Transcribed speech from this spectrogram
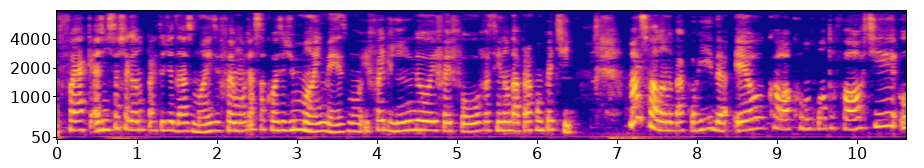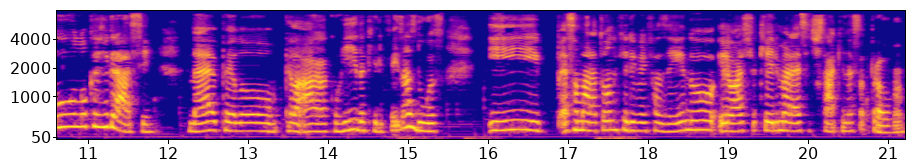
Foi a, a gente tá chegando perto do Dia das Mães e foi muito essa coisa de mãe mesmo, e foi lindo e foi fofo, assim, não dá para competir. Mas falando da corrida, eu coloco como ponto forte o Lucas de Graça, né? Pelo, pela a corrida que ele fez, as duas. E essa maratona que ele vem fazendo, eu acho que ele merece destaque nessa prova.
